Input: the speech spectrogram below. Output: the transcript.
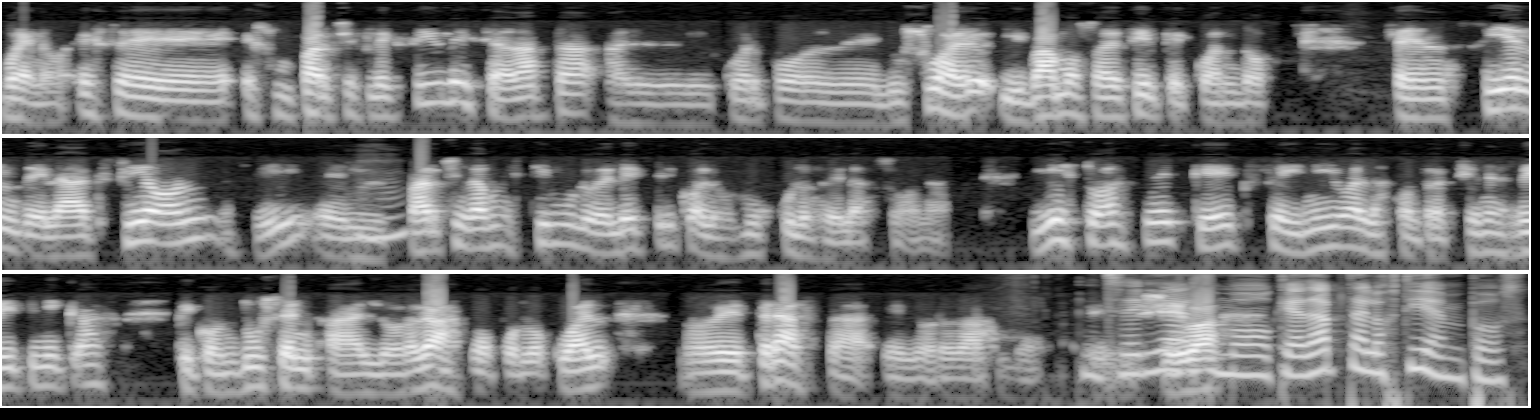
Bueno, ese es un parche flexible y se adapta al cuerpo del usuario y vamos a decir que cuando se enciende la acción, ¿sí? el parche da un estímulo eléctrico a los músculos de la zona. Y esto hace que se inhiban las contracciones rítmicas que conducen al orgasmo, por lo cual retrasa el orgasmo. Sería como que adapta a los tiempos.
